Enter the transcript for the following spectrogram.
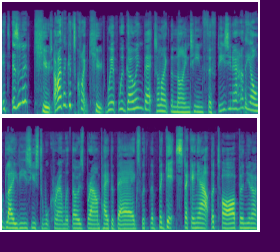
It, isn't it cute? I think it's quite cute. We're, we're going back to like the 1950s. You know how the old ladies used to walk around with those brown paper bags with the baguette sticking out the top and, you know,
